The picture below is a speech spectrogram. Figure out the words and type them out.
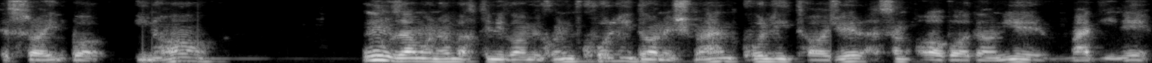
اسرائیل با اینها اون زمان هم وقتی نگاه می‌کنیم کلی دانشمند کلی تاجر اصلا آبادانی مدینه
